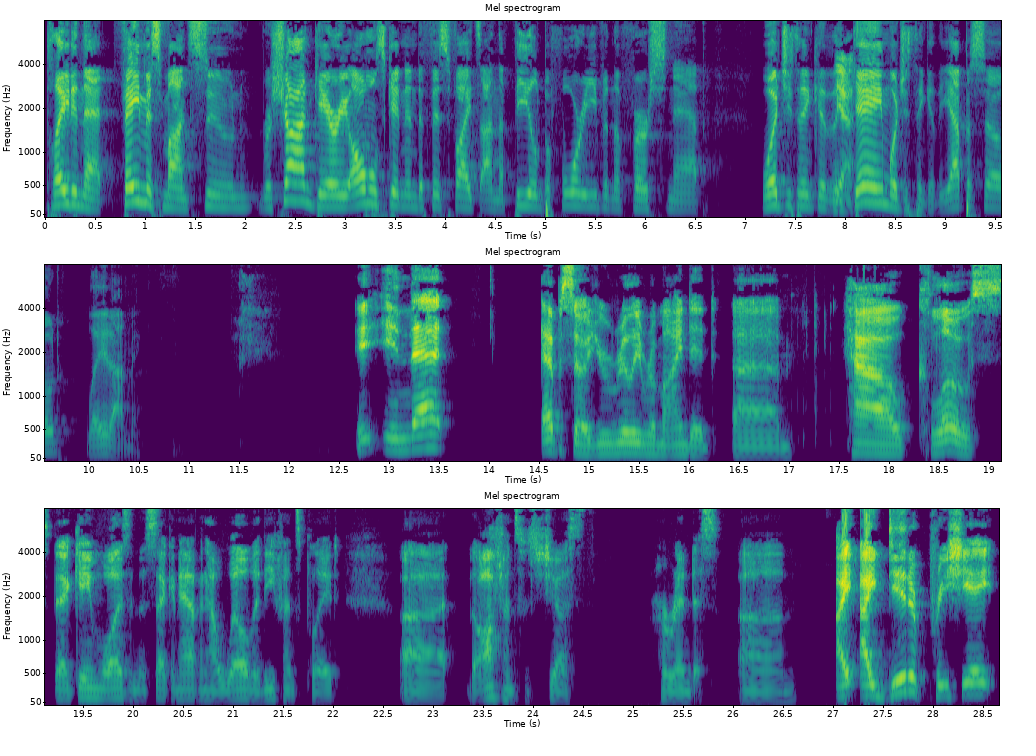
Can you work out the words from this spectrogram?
Played in that famous monsoon. Rashan Gary almost getting into fistfights on the field before even the first snap. What'd you think of the Yeah. game? What'd you think of the episode? Lay it on me. In that episode, you're really reminded um, how close that game was in the second half and how well the defense played. Uh, the offense was just horrendous. Um, I I did appreciate.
